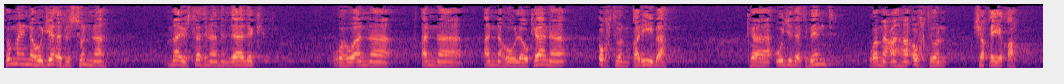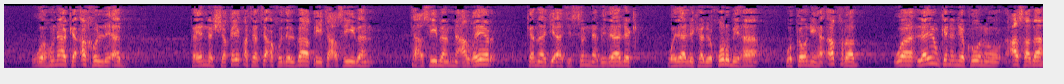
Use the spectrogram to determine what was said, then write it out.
ثم إنه جاء في السنة ما يستثنى من ذلك وهو أن أن أنه لو كان أخت قريبة كوجدت بنت ومعها أخت شقيقة وهناك أخ لأب فإن الشقيقة تأخذ الباقي تعصيبا تعصيبا مع الغير كما جاءت السنة بذلك وذلك لقربها وكونها أقرب ولا يمكن أن يكونوا عصبة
